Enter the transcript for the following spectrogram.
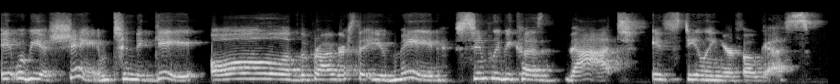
it would be a shame to negate all of the progress that you've made simply because that is stealing your focus.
